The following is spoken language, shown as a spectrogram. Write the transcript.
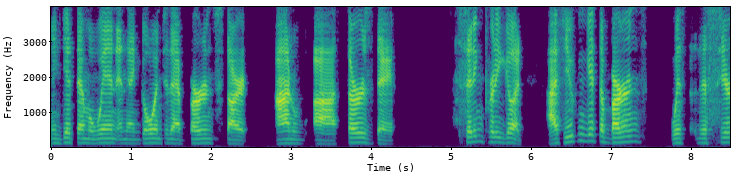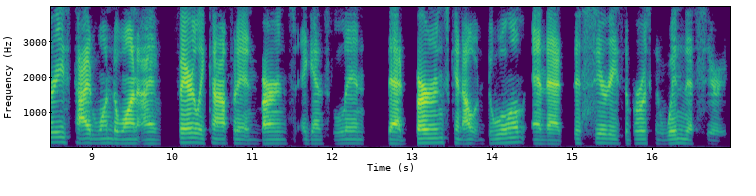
and get them a win, and then go into that Burnes start on uh, Thursday. Sitting pretty good. Uh, if you can get the Burnes with the series tied one to one, I am fairly confident in Burnes against Lynn that Burnes can outduel him and that this series, the Brewers can win this series.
